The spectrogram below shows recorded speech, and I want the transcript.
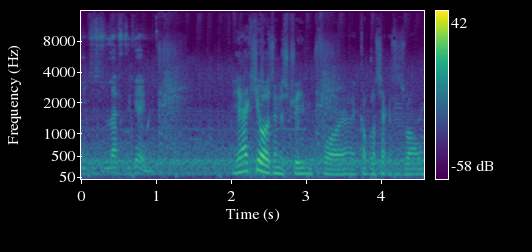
He just left the game. He actually was in the stream for a couple of seconds as well.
